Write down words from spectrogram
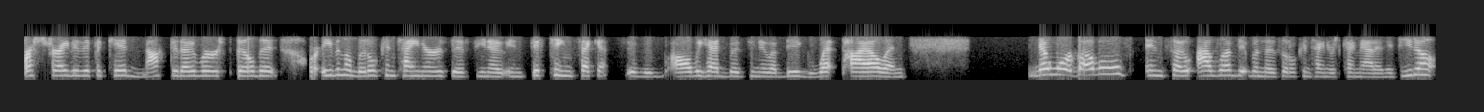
frustrated if a kid knocked it over or spilled it or even the little containers if, you know, in 15 seconds it was, all we had was, you know, a big wet pile and no more bubbles. And so I loved it when those little containers came out. And if you don't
